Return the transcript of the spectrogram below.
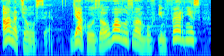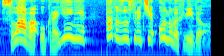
А на цьому все. Дякую за увагу. З вами був Інферніс. Слава Україні! Та до зустрічі у нових відео.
